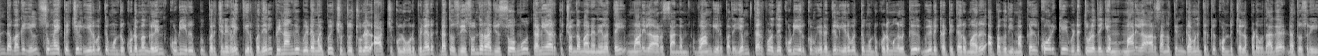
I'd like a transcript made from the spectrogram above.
அந்த வகையில் சுங்கை கட்சியில் இருபத்தி மூன்று குடும்பங்களின் குடியிருப்பு பிரச்சனைகளை தீர்ப்பதில் பினாங்கு வீடமைப்பு சுற்றுச்சூழல் ஆட்சிக்குழு உறுப்பினர் டத்தோஸ்ரீ சுந்தரராஜு சோமு தனியாருக்கு சொந்தமான நிலத்தை மாநில அரசாங்கம் வாங்கியிருப்பதையும் தற்பொழுது குடியிருக்கும் இடத்தில் இருபத்தி மூன்று குடும்பங்களுக்கு வீடு கட்டி தருமாறு அப்பகுதி மக்கள் கோரிக்கை விடுத்துள்ளதையும் மாநில அரசாங்கத்தின் கவனத்திற்கு கொண்டு செல்லப்படுவதாக டத்தோஸ்ரீ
